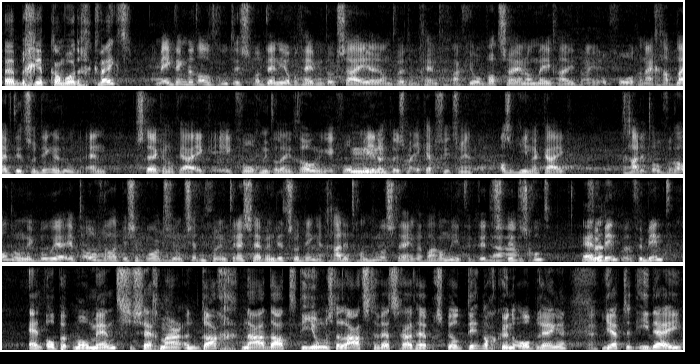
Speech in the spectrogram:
eh, begrip kan worden gekweekt. Maar ik denk dat het altijd goed is, wat Danny op een gegeven moment ook zei. Want er werd op een gegeven moment gevraagd, joh, wat zou je nou meegeven aan je opvolger? En hij gaat, blijft dit soort dingen doen. En sterker nog, ja, ik, ik volg niet alleen Groningen, ik volg Mm. meerdere clubs. Maar ik heb zoiets van, ja, als ik hier naar kijk, ga dit overal doen. Ik bedoel, je hebt, overal heb je supporters die ontzettend veel interesse hebben in dit soort dingen. Ga dit gewoon doen als trainer. Waarom niet? Dit is, Ja. dit is goed. En- Verbind, verbind. En op het moment, zeg maar, een dag nadat die jongens de laatste wedstrijd hebben gespeeld, dit nog kunnen opbrengen. Je hebt het idee, die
